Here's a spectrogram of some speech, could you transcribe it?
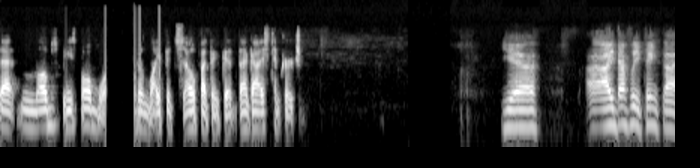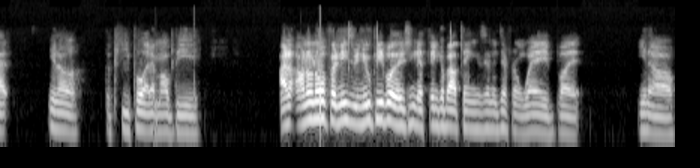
that loves baseball more than life itself. I think that that guy is Tim Kurkjian. Yeah, I definitely think that you know the people at MLB. I don't, I don't know if there needs to be new people. They just need to think about things in a different way. But you know,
